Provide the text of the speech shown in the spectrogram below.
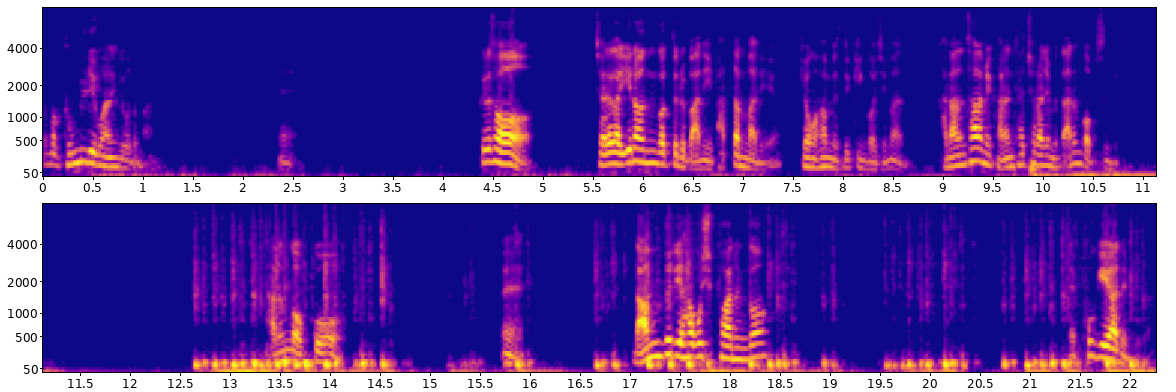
막 돈 빌리고 하는 경우도 많아. 예. 그래서 제가 이런 것들을 많이 봤단 말이에요. 경험하면서 느낀 거지만 가난한 사람이 가난 탈출하려면 다른 거 없습니다. 다른 거 없고 예. 남들이 하고 싶어 하는 거 예, 포기해야 됩니다.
